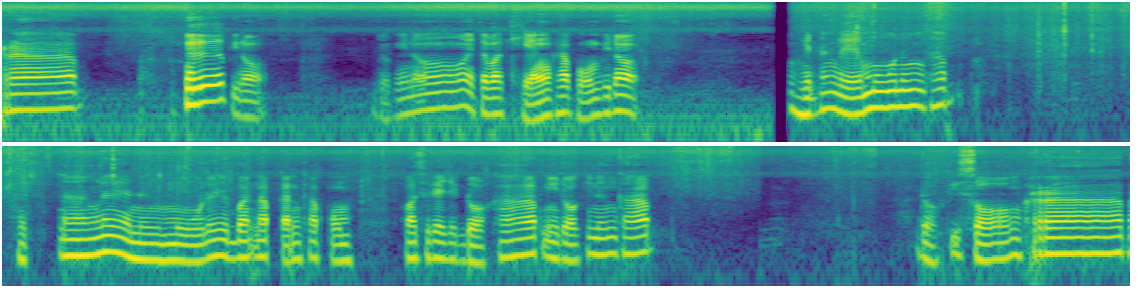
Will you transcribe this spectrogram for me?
ครับเออพี่น้องดอกน้อยแต่ว่าแข็งครับ ผมพี่น้องเห็ดนางแหล่หมูหนึงครับเห็ดนางแหล่หนึ่งหมูเลยบันนับกันครับ ผมพอเสได็จจากดอกครับนี่ดอกที่หนึ่งครับ ดอกที่สองครับ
